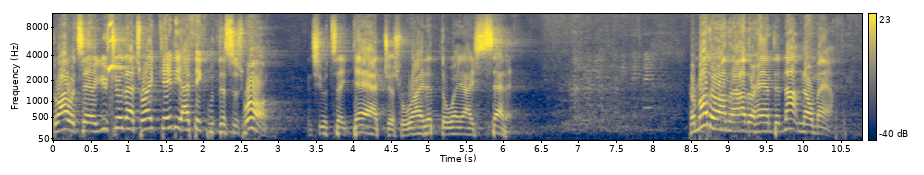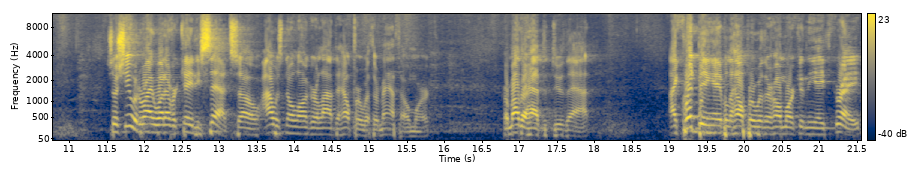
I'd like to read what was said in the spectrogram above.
So I would say, Are you sure that's right, Katie? I think this is wrong. And she would say, Dad, just write it the way I said it. Her mother, on the other hand, did not know math. So she would write whatever Katie said, so I was no longer allowed to help her with her math homework. Her mother had to do that. I quit being able to help her with her homework in the eighth grade.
